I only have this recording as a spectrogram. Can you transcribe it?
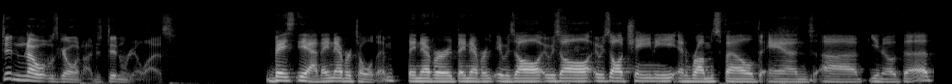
didn't know what was going on. Just didn't realize. Bas- yeah they never told him they never they never it was all it was all it was all cheney and rumsfeld and uh you know the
